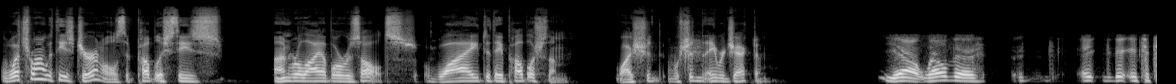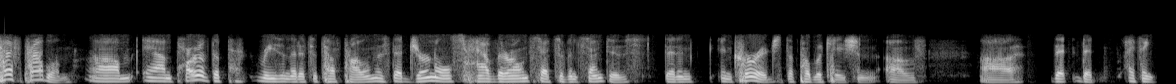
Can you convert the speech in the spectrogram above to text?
what's wrong with these journals that publish these unreliable results? Why do they publish them? Why should shouldn't they reject them? Yeah, well, the it, it's a tough problem. Um, and part of the p- reason that it's a tough problem is that journals have their own sets of incentives that in, encourage the publication of uh, that that I think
